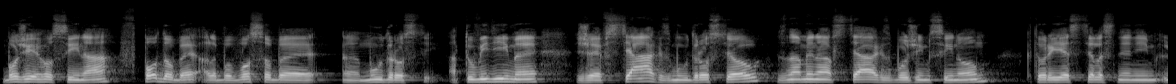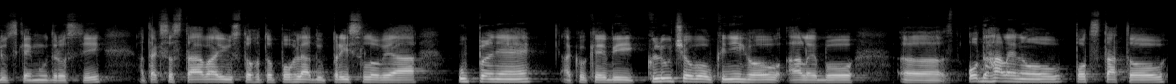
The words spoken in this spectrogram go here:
Božieho syna v podobe alebo v osobe múdrosti. A tu vidíme, že vzťah s múdrosťou znamená vzťah s Božím synom, ktorý je stelesnením ľudskej múdrosti. A tak sa stávajú z tohoto pohľadu príslovia úplne ako keby kľúčovou knihou alebo e, odhalenou podstatou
